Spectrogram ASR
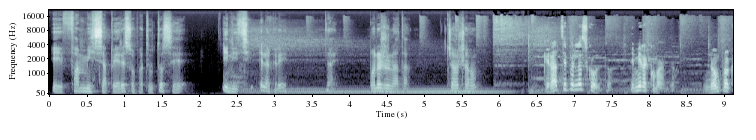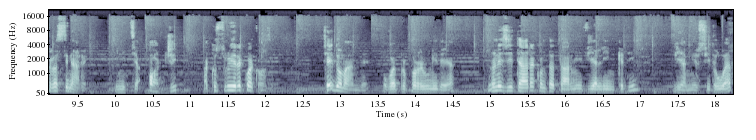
e fammi sapere soprattutto se inizi e la crei. Dai, buona giornata. Ciao ciao. Grazie per l'ascolto e mi raccomando, non procrastinare. Inizia oggi a costruire qualcosa. Se hai domande o vuoi proporre un'idea, non esitare a contattarmi via LinkedIn, via il mio sito web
